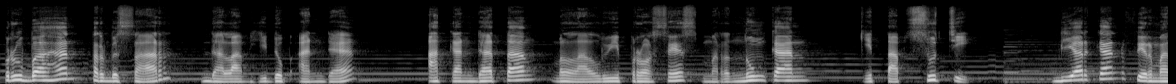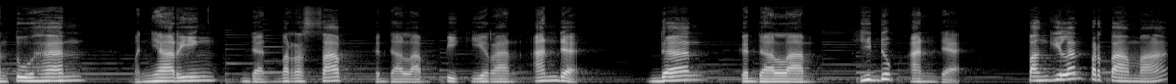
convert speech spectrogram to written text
Perubahan terbesar dalam hidup Anda akan datang melalui proses merenungkan kitab suci. Biarkan firman Tuhan menyaring dan meresap ke dalam pikiran Anda dan ke dalam hidup Anda. Panggilan pertama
